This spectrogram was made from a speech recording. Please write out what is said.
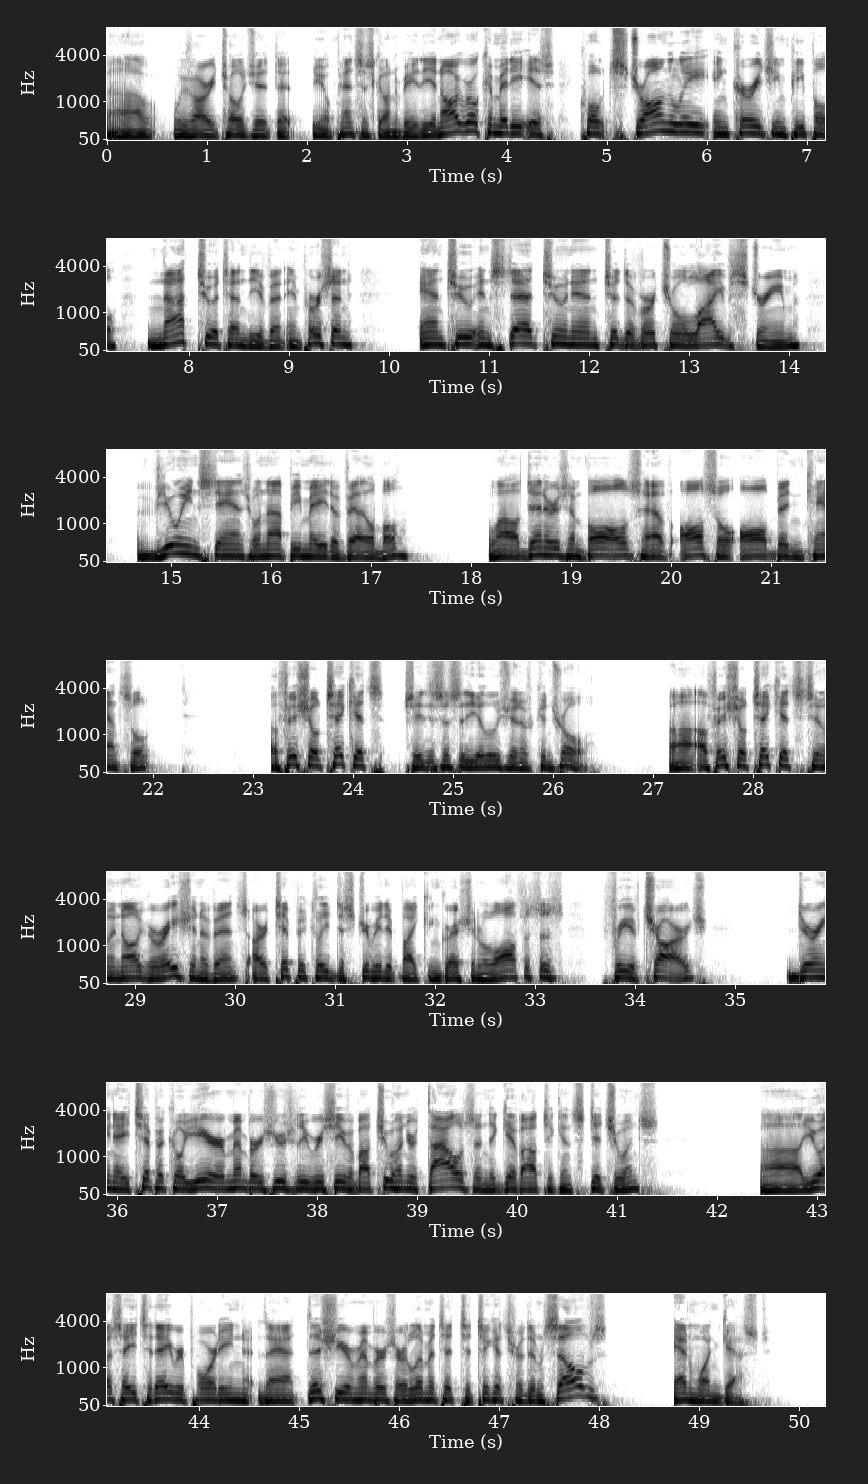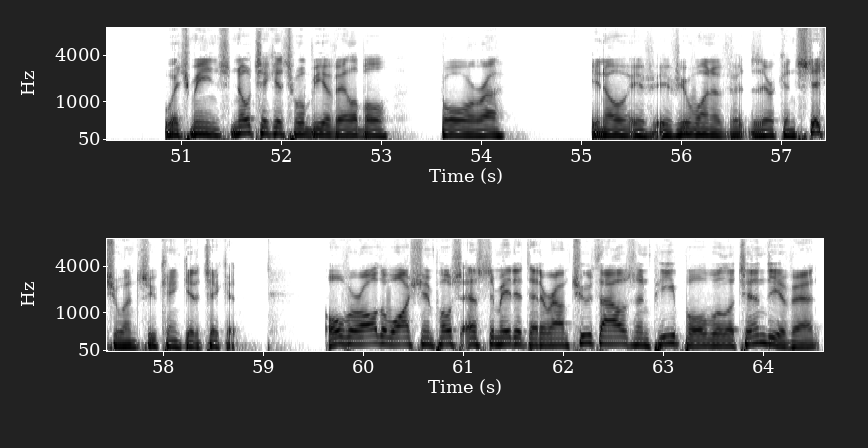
Uh, we've already told you that you know Pence is going to be. The inaugural committee is quote strongly encouraging people not to attend the event in person and to instead tune in to the virtual live stream. Viewing stands will not be made available, while dinners and balls have also all been canceled. Official tickets See, this is the illusion of control. Uh, official tickets to inauguration events are typically distributed by congressional offices free of charge. During a typical year, members usually receive about 200,000 to give out to constituents. Uh, USA Today reporting that this year members are limited to tickets for themselves and one guest, which means no tickets will be available for, uh, you know, if, if you're one of their constituents, you can't get a ticket. Overall, the Washington Post estimated that around 2,000 people will attend the event,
